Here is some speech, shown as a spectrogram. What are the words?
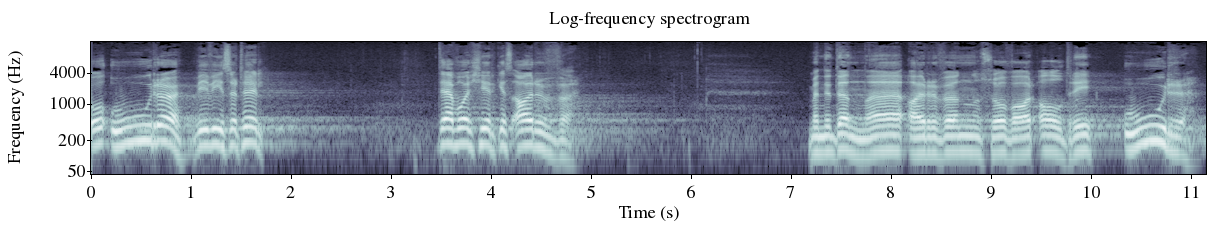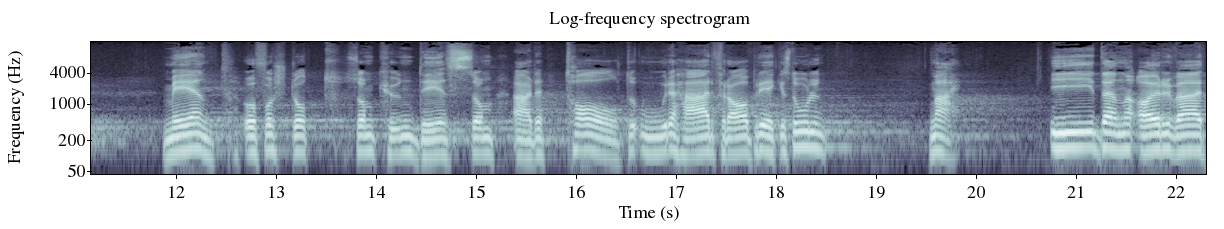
og ordet vi viser til. Det er vår kirkes arv. Men i denne arven så var aldri ord ment og forstått som kun det som er det talte ordet her fra prekestolen. Nei, i denne arv er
